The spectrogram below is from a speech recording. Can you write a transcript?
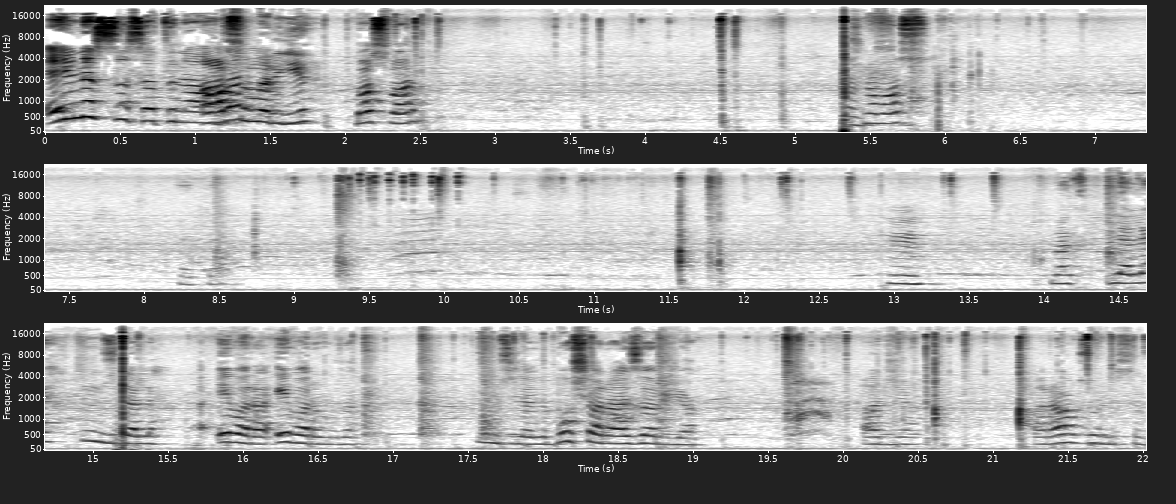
ev nasıl satın aldım? Arsaları gir. Bas var. Şuna bas. Bekle. Hı. Bak ilerle. Dümdüz ilerle. Ev ara. Ev ara burada. Dümdüz ilerle. Boş arazi arayacağım. Arayacağım. Aramak zorundasın.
